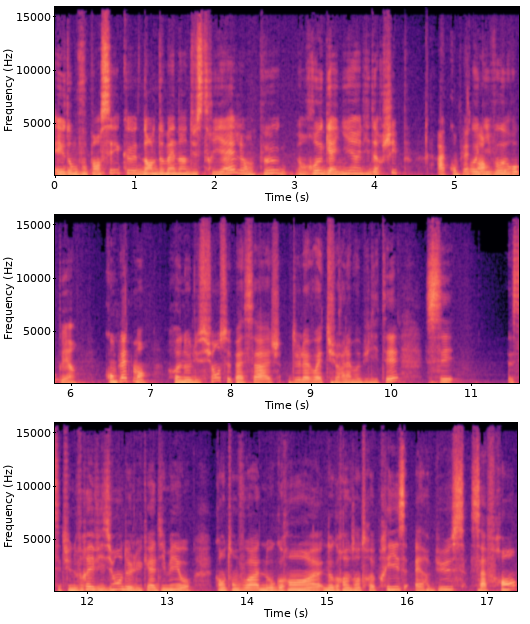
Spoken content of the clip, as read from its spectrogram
Et donc vous pensez que dans le domaine industriel, on peut regagner un leadership ah, complètement. au niveau européen? Complètement. Renaulution, ce passage de la voiture à la mobilité, c'est c'est une vraie vision de Luca Di Meo. Quand on voit nos, grands, euh, nos grandes entreprises, Airbus, Safran,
